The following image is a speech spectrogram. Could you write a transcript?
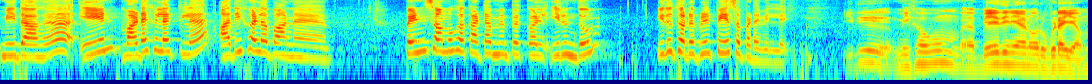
மீதாக ஏன் வடகிழக்கில் அதிகளவான பெண் சமூக கட்டமைப்புகள் இருந்தும் இது தொடர்பில் பேசப்படவில்லை? இது மிகவும் வேதனையான ஒரு விடயம்.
